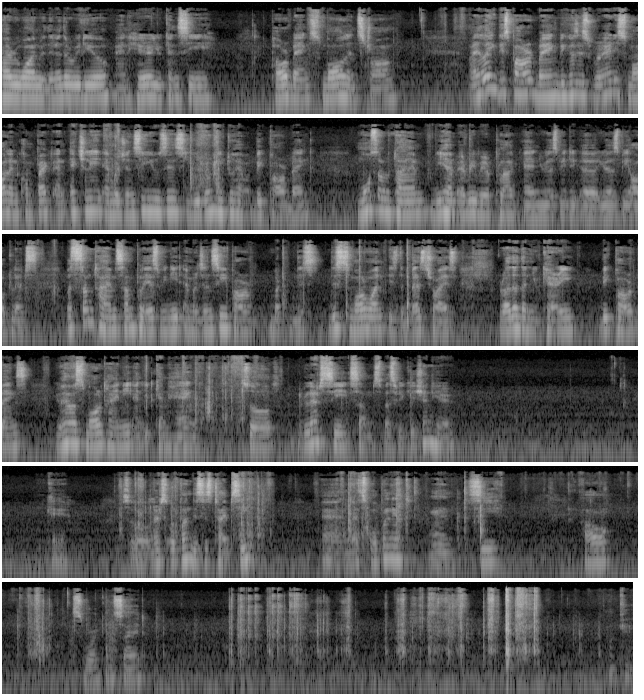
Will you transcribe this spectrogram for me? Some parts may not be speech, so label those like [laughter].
hi everyone with another video. And here you can see power bank small and strong. I like this power bank because it's very small and compact and actually emergency uses. You don't need to have a big power bank. Most of the time we have everywhere plug and USB uh, USB outlets. But sometimes some place we need emergency power but this this small one is the best choice. Rather than you carry big power banks you have a small tiny and it can hang. So let's see some specification here. Okay. So let's open. This is type C. And let's open it and see how it's work inside okay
